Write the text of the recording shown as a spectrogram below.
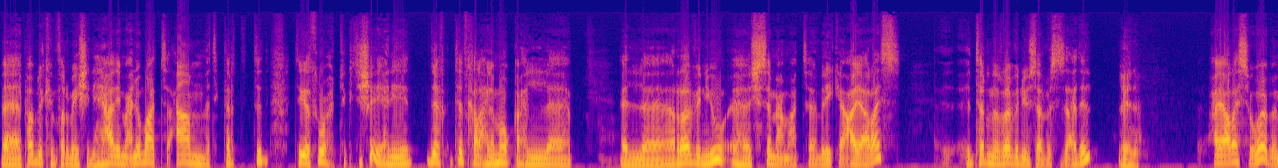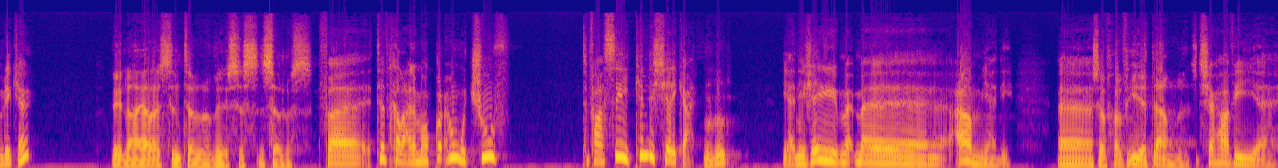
public information يعني هذه معلومات عامة تقدر تقدر تروح تكتشف يعني دخ- تدخل على موقع ال revenue شو اسمها مالت أمريكا؟ IRS Internal Revenue Services عدل؟ اي نعم. IRS هو بأمريكا. إلى IRS Internal Service فتدخل على موقعهم وتشوف تفاصيل كل الشركات. يعني شيء م- عام يعني. آه، شفافية تامة. شفافية.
